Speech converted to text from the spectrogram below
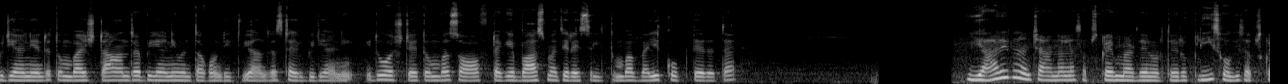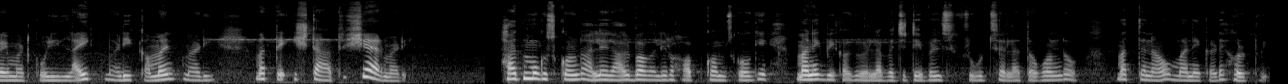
biryani ಅಂದರೆ ತುಂಬ ಇಷ್ಟ. ಆಂಧ್ರ ಬಿರಿಯಾನಿ ಒಂದು ತೊಗೊಂಡಿದ್ವಿ, ಆಂಧ್ರ ಸ್ಟೈಲ್ ಬಿರಿಯಾನಿ. ಇದು ಅಷ್ಟೇ, ತುಂಬ ಸಾಫ್ಟಾಗಿ ಬಾಸ್ಮತಿ ರೈಸಲ್ಲಿ ತುಂಬ ವೆಲ್ ಕುಕ್ಡ್ ಇರುತ್ತೆ. ಯಾರಿಗೂ ನನ್ನ ಚಾನಲ್ನ ಸಬ್ಸ್ಕ್ರೈಬ್ ಮಾಡದೆ ಇರೋ ಪ್ಲೀಸ್ ಹೋಗಿ ಸಬ್ಸ್ಕ್ರೈಬ್ ಮಾಡ್ಕೊಳ್ಳಿ ಲೈಕ್ ಮಾಡಿ ಕಮೆಂಟ್ ಮಾಡಿ, ಮತ್ತು ಇಷ್ಟ ಆದರೆ ಶೇರ್ ಮಾಡಿ. ಅದು ಮುಗಿಸ್ಕೊಂಡು ಅಲ್ಲೇ ಲಾಲ್ಬಾಗಲ್ಲಿರೋ ಹಾಪ್ಕಾಮ್ಸ್ಗೆ ಹೋಗಿ ಮನೆಗೆ ಬೇಕಾಗಿರೋ ಎಲ್ಲ ವೆಜಿಟೇಬಲ್ಸ್ ಫ್ರೂಟ್ಸ್ ಎಲ್ಲ ತೊಗೊಂಡು ಮತ್ತೆ ನಾವು ಮನೆ ಕಡೆ ಹೊರಟ್ವಿ.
